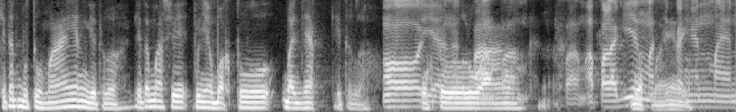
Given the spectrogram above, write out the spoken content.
kita butuh main gitu loh. Kita masih punya waktu banyak gitu loh. Oh iya, Waktu paham, luang. paham, paham. Apalagi yang masih main. pengen main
